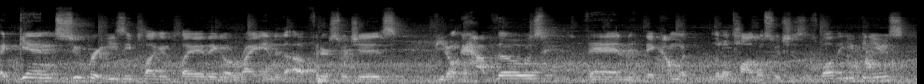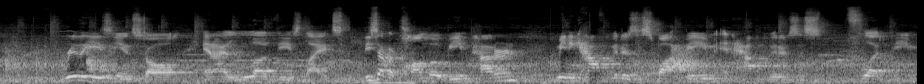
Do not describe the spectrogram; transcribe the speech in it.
again, super easy plug and play. They go right into the upfitter switches. If you don't have those, then they come with little toggle switches as well that you can use. Really easy install, and I love these lights. These have a combo beam pattern, meaning half of it is a spot beam and half of it is a flood beam.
